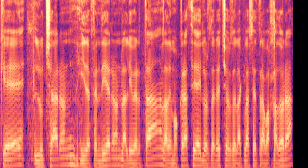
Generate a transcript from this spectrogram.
que lucharon y defendieron la libertad, la democracia y los derechos de la clase trabajadora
